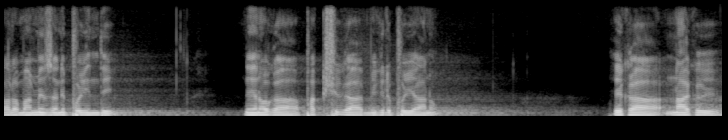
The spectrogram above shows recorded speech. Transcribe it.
వాళ్ళ మమ్మీ చనిపోయింది. నేను ఒక పక్షిగా మిగిలిపోయాను. ఇక నాకు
